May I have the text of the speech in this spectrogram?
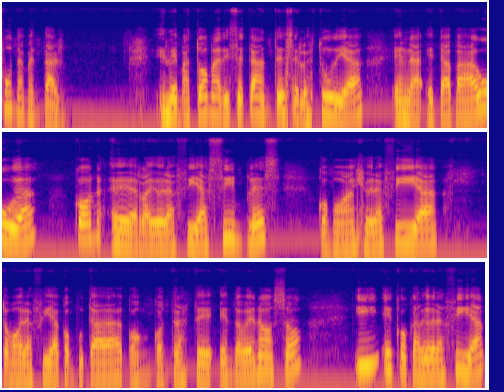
fundamental. El hematoma disecante se lo estudia en la etapa aguda con eh, radiografías simples como angiografía, tomografía computada con contraste endovenoso y ecocardiografía.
